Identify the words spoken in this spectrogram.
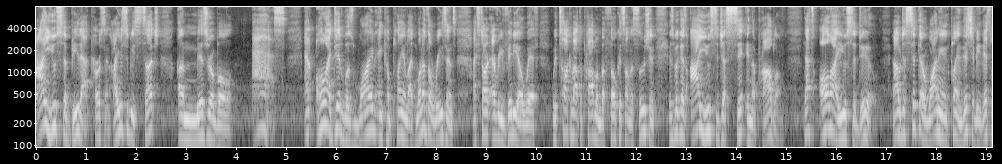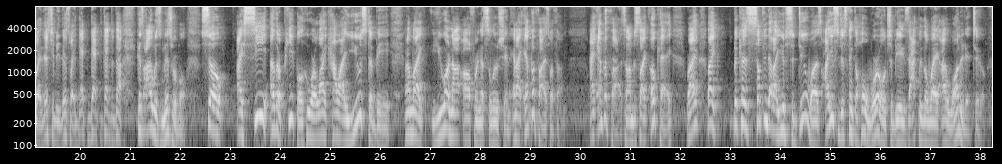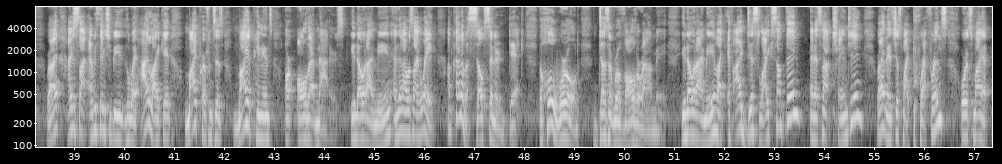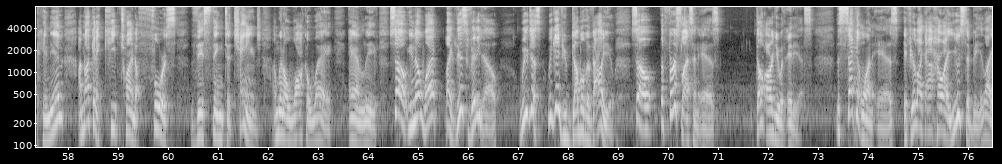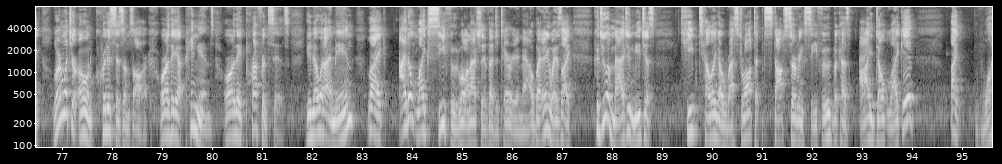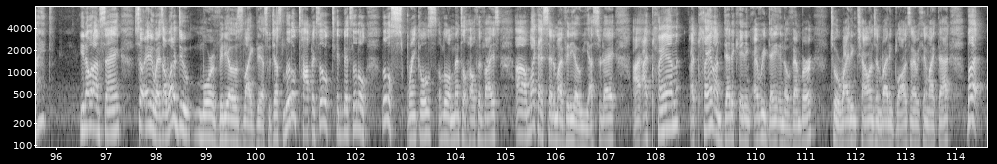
I used to be that person. I used to be such a miserable ass. And all I did was whine and complain. Like one of the reasons I start every video with, we talk about the problem but focus on the solution, is because I used to just sit in the problem. That's all I used to do. And I would just sit there whining and complaining, this should be this way, this should be this way, because I was miserable. So I see other people who are like how I used to be, and I'm like, you are not offering a solution, and I empathize with them. I empathize, and I'm just like, okay, right? Like, because something that I used to do was, I used to just think the whole world should be exactly the way I wanted it to right? I just thought everything should be the way I like it. My preferences, my opinions are all that matters. You know what I mean? And then I was like, wait, I'm kind of a self-centered dick. The whole world doesn't revolve around me. You know what I mean? Like if I dislike something and it's not changing, right? And it's just my preference or it's my opinion, I'm not gonna keep trying to force this thing to change. I'm gonna walk away and leave. So you know what? Like this video we just, we gave you double the value. So the first lesson is, don't argue with idiots. The second one is, if you're like how I used to be, like learn what your own criticisms are, or are they opinions, or are they preferences? You know what I mean? Like, I don't like seafood. Well, I'm actually a vegetarian now, but anyways, like, could you imagine me just keep telling a restaurant to stop serving seafood because I don't like it? Like, what? You know what I'm saying? So anyways, I wanna do more videos like this with just little topics, little tidbits, little, little sprinkles of little mental health advice. Um, like I said in my video yesterday, I, I, plan, I plan on dedicating every day in November to a writing challenge and writing blogs and everything like that. But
